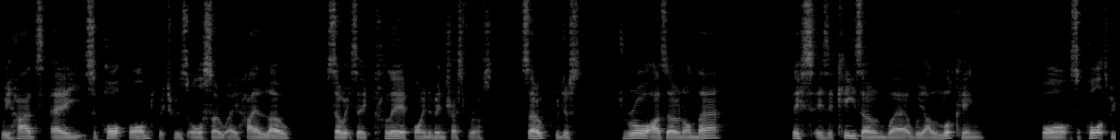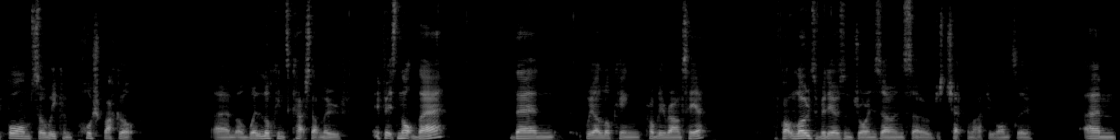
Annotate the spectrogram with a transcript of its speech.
we had a support formed, which was also a higher low. So it's a clear point of interest for us. So we just draw our zone on there, this is a key zone where we are looking for support to be formed so we can push back up. Um, and we're looking to catch that move. If it's not there, then we are looking probably around here. I've got loads of videos on drawing zones, so just check them out if you want to. Um,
